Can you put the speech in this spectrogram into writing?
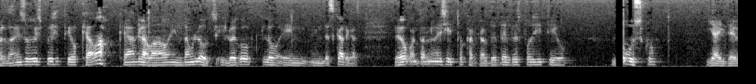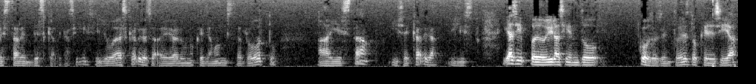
guardar en su dispositivo queda abajo, queda grabado en downloads y luego lo en, descargas. Luego cuando lo necesito cargar desde el dispositivo, lo busco y ahí debe estar en descarga. Si yo voy a descargar, va a llegar uno que llama Mr. Roboto, ahí está y se carga y listo. Y así puedo ir haciendo cosas. Entonces lo que decía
